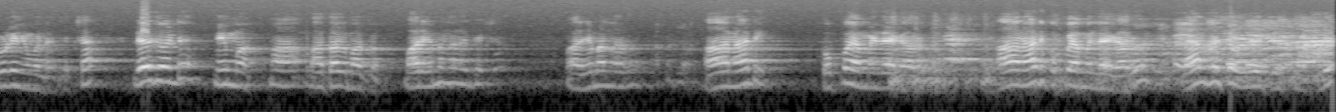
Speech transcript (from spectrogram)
రూలింగ్ ఇవ్వండి అధ్యక్ష. లేదు అంటే మేము మా- మా తల్లి తాగు మాత్రం. వారు ఏమన్నారు అధ్యక్ష? వారు ఏమన్నారు? ఆనాటి కుప్ప ఎమ్మెల్యే గారు ఆనాటి కుప్ప ఎమ్మెల్యే గారు రామకృష్ణ చేస్తున్నప్పుడు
